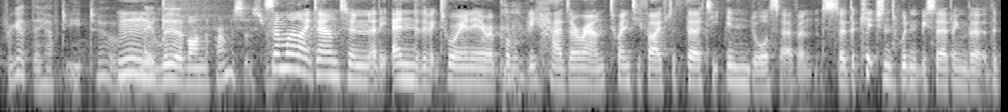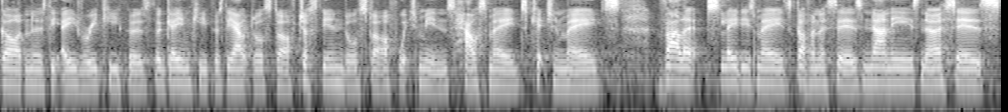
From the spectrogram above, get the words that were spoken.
forget they have to eat too and they mm. live on the premises right? Somewhere like Downton at the end of the Victorian era probably had around 25 to 30 indoor servants. So the kitchens wouldn't be serving the, the gardeners, the aviary keepers, the gamekeepers, the outdoor staff, just the indoor staff, which means housemaids, kitchen maids, valets, ladies' maids, governesses, nannies, nurses,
